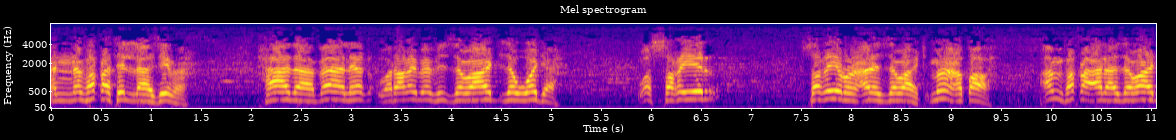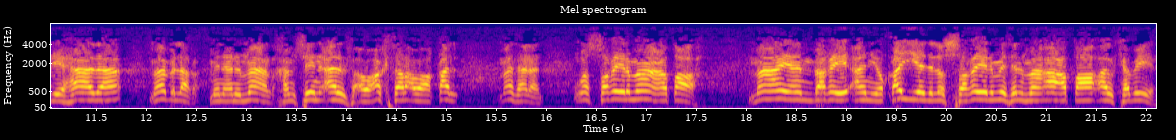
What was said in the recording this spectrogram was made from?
النفقة اللازمة. هذا بالغ ورغب في الزواج زوجه والصغير صغير على الزواج ما أعطاه. أنفق على زواج هذا مبلغ من المال خمسين ألف أو أكثر أو أقل. مثلا والصغير ما أعطاه. ما ينبغي أن يقيد للصغير مثل ما أعطى الكبير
